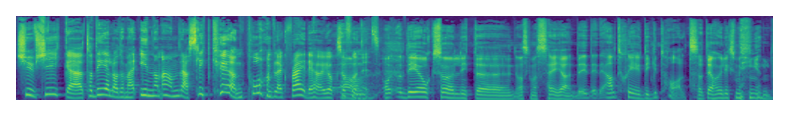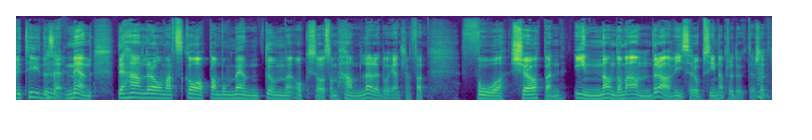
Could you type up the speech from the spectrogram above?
tjuvkika, ta del av de här innan andra, slipp kön på Black Friday har ju också funnits. Och, det är också lite, vad ska man säga, det, det, allt sker ju digitalt, så det har ju liksom ingen betydelse. Nej. Men det handlar om att skapa momentum också som handlare då egentligen, för att få köpen innan de andra visar upp sina produkter. Så Mm. att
